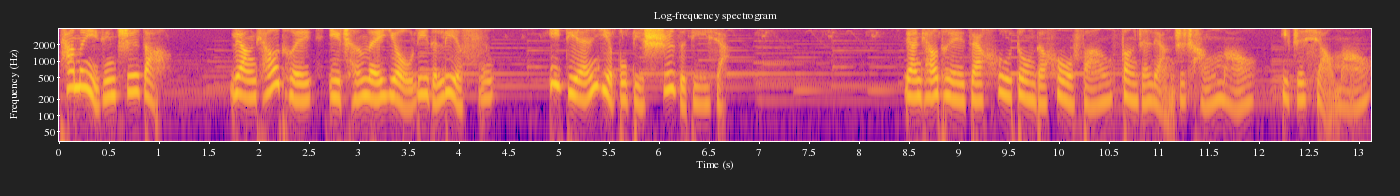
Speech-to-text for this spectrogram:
他们已经知道，两条腿已成为有力的猎夫，一点也不比狮子低下。两条腿在后洞的后房放着两只长矛，一只小矛，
